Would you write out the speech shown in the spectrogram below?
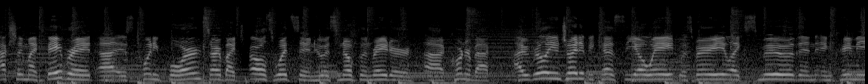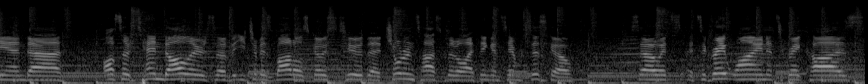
Actually, my favorite uh, is 24, started by Charles Woodson, who is an Oakland Raider uh, cornerback. I really enjoyed it because the 08 was very like smooth and, and creamy and uh, also $10 of each of his bottles goes to the Children's Hospital, I think, in San Francisco. So it's, it's a great wine, it's a great cause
